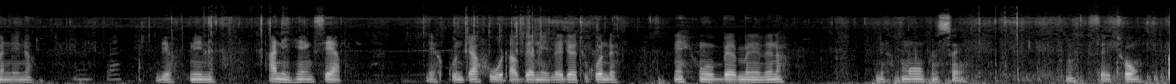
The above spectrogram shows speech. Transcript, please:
มันนี่เนาะเดี๋ยวนี่นี่อันนี้แห้งแสบเดี๋ยวคุณจะหูดเอาแบบนี้เลยเด้อทุกคนเด้อนี่หูแบบนี้เลยเนาะเดี๋ยวโมเพิ่นใส่ใส่ทงไป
